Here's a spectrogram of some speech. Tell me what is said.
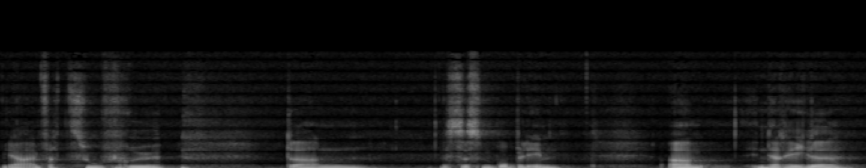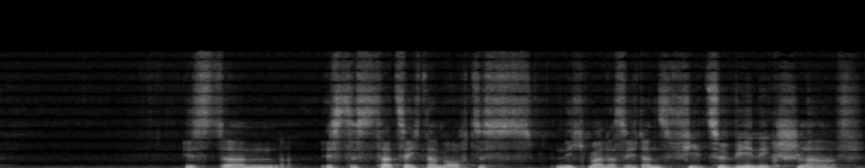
ja, einfach zu früh, dann ist das ein Problem. Ähm, in der Regel ist dann ist es tatsächlich dann auch das nicht mal, dass ich dann viel zu wenig schlafe,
